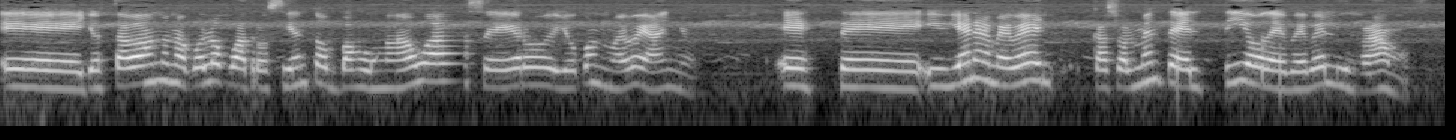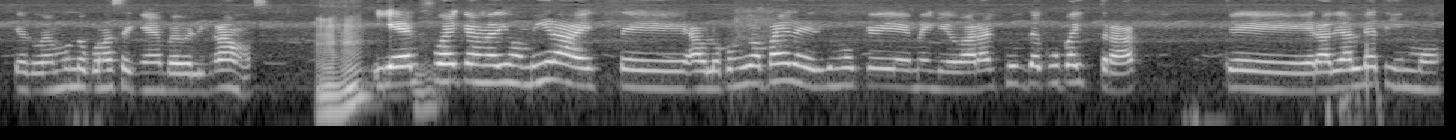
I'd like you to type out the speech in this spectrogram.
eh, yo estaba dando, me acuerdo, 400 bajo un agua cero y yo con nueve años. Este, y viene, me ve casualmente el tío de Beverly Ramos, que todo el mundo conoce quién es Beverly Ramos. Y él fue el que me dijo, mira, este, habló con mi papá y le dijo que me llevara al club de Coupe Track que era de atletismo.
